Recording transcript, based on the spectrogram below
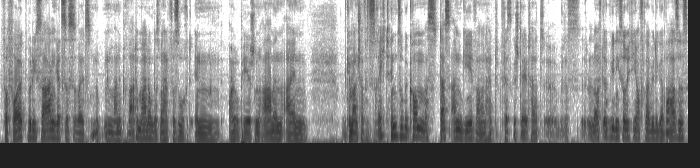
verfolgt, würde ich sagen. Jetzt ist aber jetzt meine private Meinung, dass man halt versucht, im europäischen Rahmen ein gemeinschaftliches Recht hinzubekommen, was das angeht, weil man halt festgestellt hat, äh, das läuft irgendwie nicht so richtig auf freiwilliger Basis.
